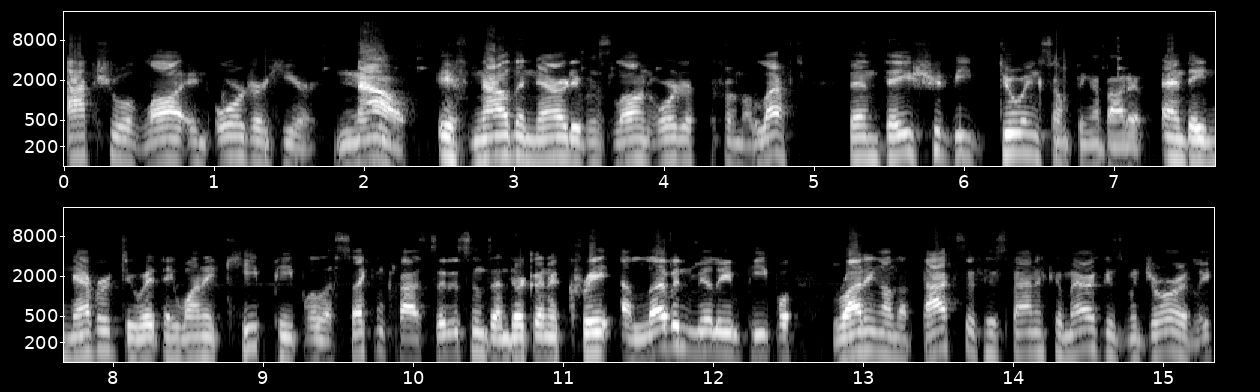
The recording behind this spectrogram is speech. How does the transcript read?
actual law and order here now, if now the narrative is law and order from the left, then they should be doing something about it. And they never do it. They want to keep people as second class citizens, and they're going to create 11 million people riding on the backs of Hispanic Americans, majority,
